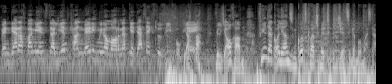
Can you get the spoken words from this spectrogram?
Wenn der das bei mir installieren kann, melde ich mich noch morgen. Habt ihr das exklusiv, okay? Ja, will ich auch haben. Vielen Dank, Olli Hansen. Kurzquatsch mit Jessica Burmeister.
